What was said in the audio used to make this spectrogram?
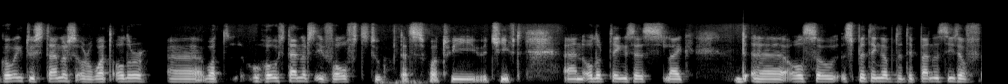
going to standards or what other uh, what how standards evolved to. That's what we achieved, and other things is like uh, also splitting up the dependencies of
